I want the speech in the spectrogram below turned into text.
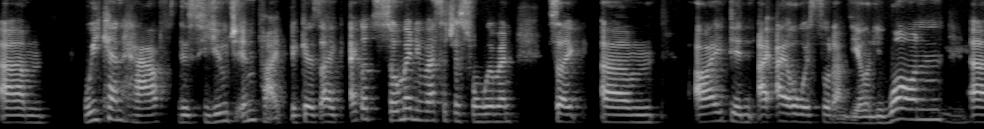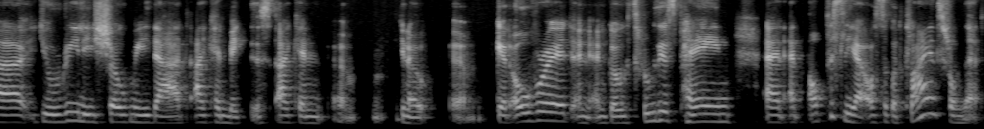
um, we can have this huge impact because I, I got so many messages from women. It's like, um, I didn't, I, I always thought I'm the only one. Mm. Uh, you really showed me that I can make this, I can, um, you know, um, get over it and, and go through this pain. And, and obviously, I also got clients from that.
